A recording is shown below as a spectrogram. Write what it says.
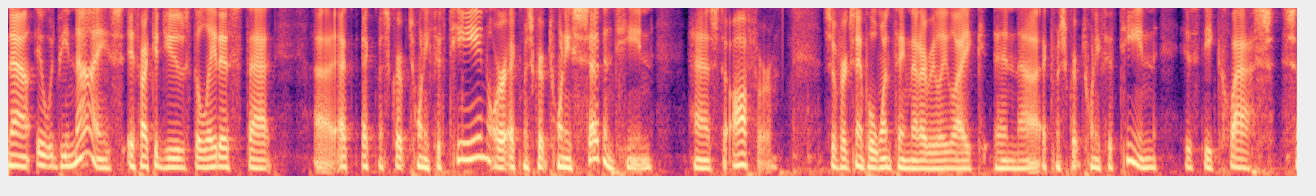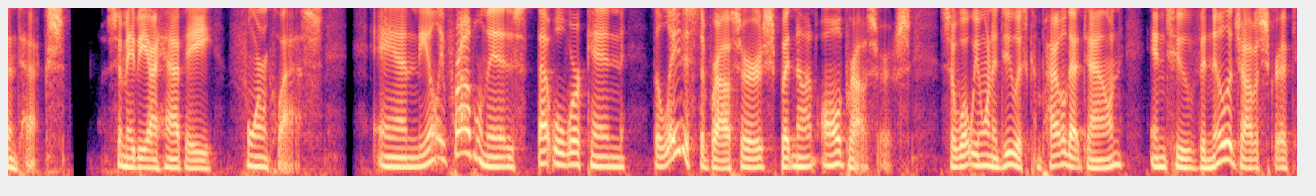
Now, it would be nice if I could use the latest that uh, ECMAScript 2015 or ECMAScript 2017 has to offer. So, for example, one thing that I really like in uh, ECMAScript 2015 is the class syntax. So maybe I have a form class, and the only problem is that will work in the latest of browsers, but not all browsers. So what we want to do is compile that down into vanilla JavaScript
